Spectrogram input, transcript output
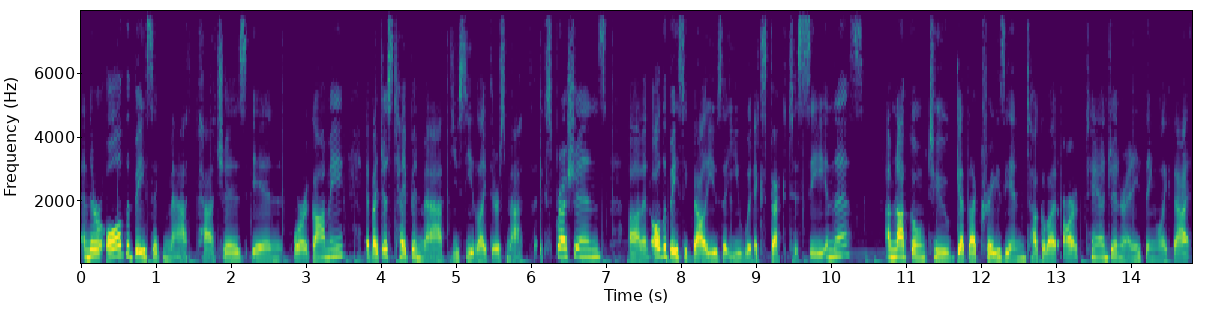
and there are all the basic math patches in origami. If I just type in math, you see like there's math expressions um, and all the basic values that you would expect to see in this. I'm not going to get that crazy and talk about arctangent or anything like that.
